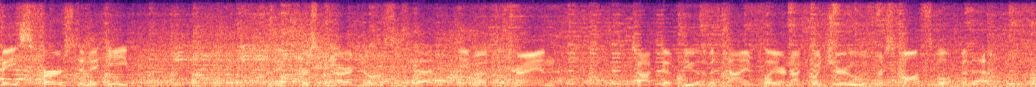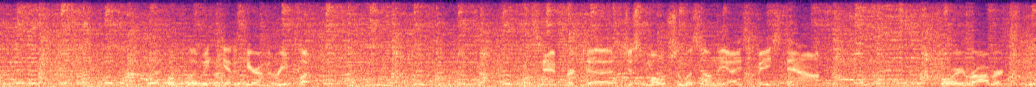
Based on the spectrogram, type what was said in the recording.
face first in a heap. I think Chris Menard notices that and came out to try and talk to a few of the battalion player. Not quite sure who was responsible for that. Hopefully we can get it here on the replay. Sanford uh, just motionless on the ice face down. Corey Roberts, the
